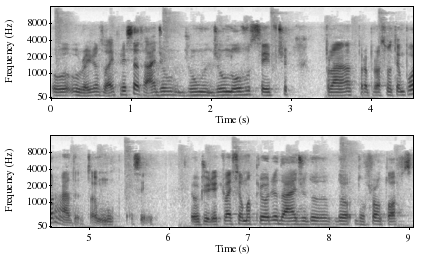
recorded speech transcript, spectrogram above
o, o Ravens vai precisar de um, de um, de um novo safety para a próxima temporada. Então, assim, eu diria que vai ser uma prioridade do, do, do front office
